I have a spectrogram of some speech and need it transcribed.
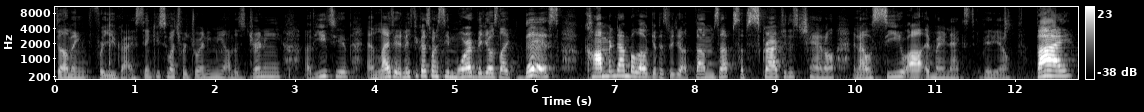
filming for you guys. Thank you so much for joining me on this journey of YouTube and life. And if you guys want to see more videos like this, comment down below, give this video a thumbs up, subscribe to this channel, and I will see you all in my next video. Bye!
